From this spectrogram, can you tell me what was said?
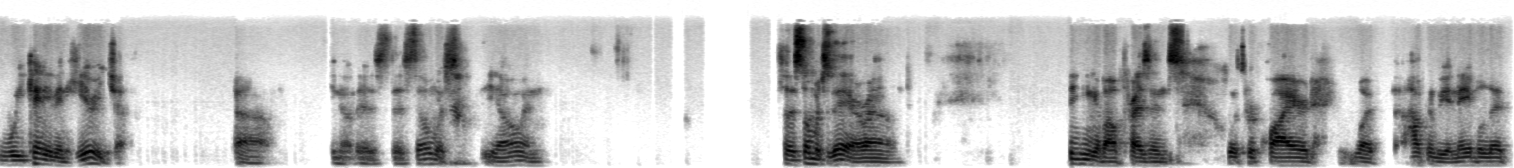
we can't even hear each other. Uh, you know, there's there's so much, you know, and so there's so much there around thinking about presence, what's required, what how can we enable it,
